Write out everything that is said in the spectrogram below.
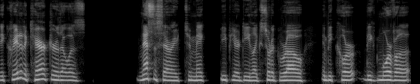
they created a character that was necessary to make BPRD like sort of grow and be cor- be more of a,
